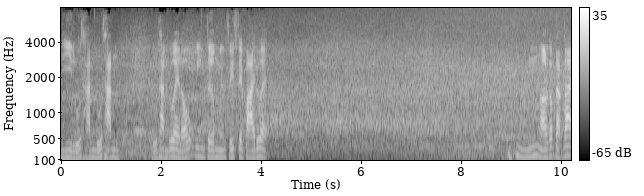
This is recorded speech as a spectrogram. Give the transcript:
นี่รู้ทันรู้ทัน รู้ทันด้วยแล้ววิ่งเติมเมมฟิสเดปายด้วยอื้อหือเอาครับดักได้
